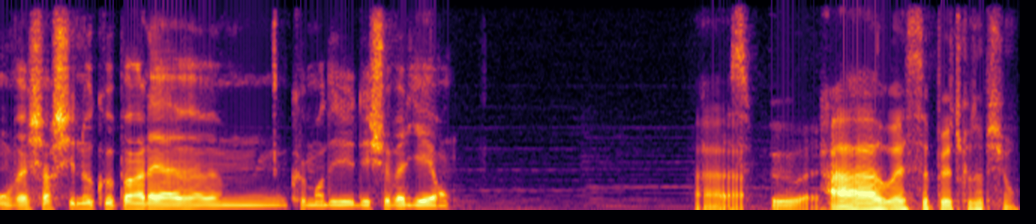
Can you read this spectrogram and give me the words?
On va chercher nos copains à la, euh, comment, des, des chevaliers errants. Ah, Ça peut, ouais. ah ouais, ça peut être une option.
